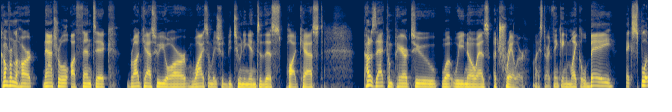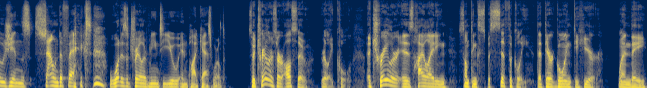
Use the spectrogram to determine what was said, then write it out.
come from the heart, natural, authentic, broadcast who you are, why somebody should be tuning into this podcast. How does that compare to what we know as a trailer? I start thinking Michael Bay, explosions, sound effects. What does a trailer mean to you in podcast world? So trailers are also really cool. A trailer is highlighting something specifically that they're going to hear when they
